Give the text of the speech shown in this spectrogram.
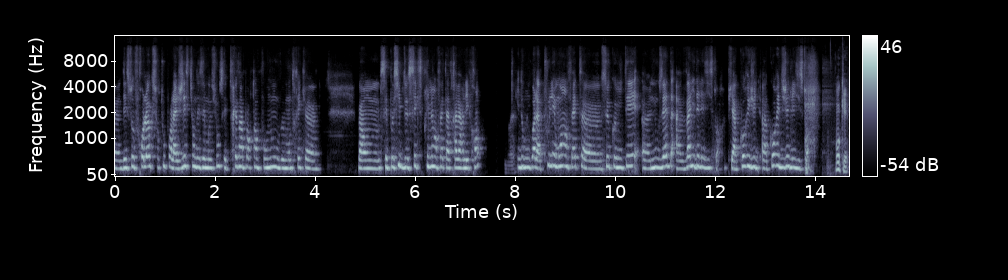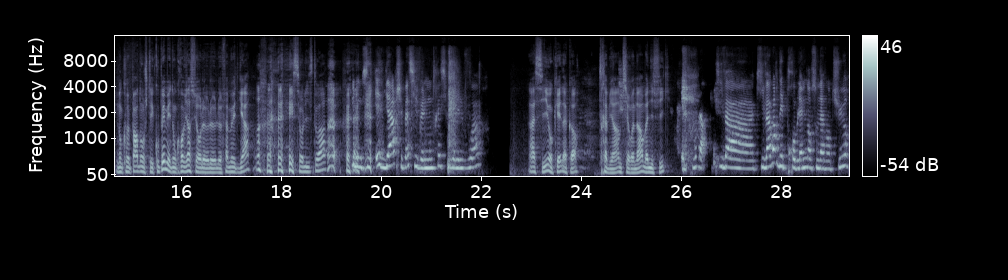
euh, des sophrologues, surtout pour la gestion des émotions. C'est très important pour nous. On veut montrer que bah, c'est possible de s'exprimer en fait à travers l'écran. Et donc voilà, tous les mois en fait, euh, ce comité euh, nous aide à valider les histoires, puis à corriger, à corriger les histoires. Ok, donc euh, pardon, je t'ai coupé, mais donc reviens sur le, fameux Edgar et sur l'histoire. donc c'est Edgar, je sais pas si je vais le montrer, si vous allez le voir. Ah si, ok, d'accord. Très bien, un petit renard, magnifique. Voilà, qui va, qui va avoir des problèmes dans son aventure.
